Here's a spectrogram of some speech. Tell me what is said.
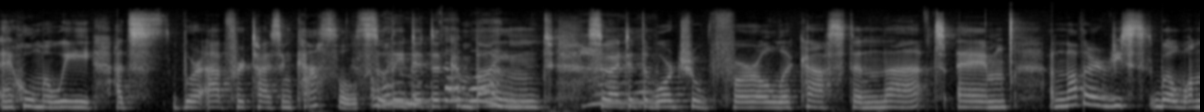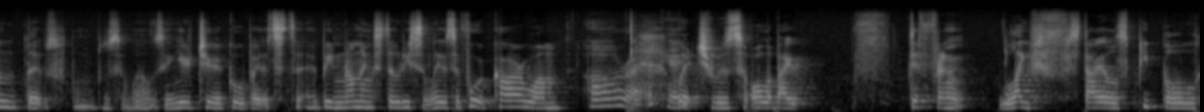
uh, Home Away had were advertising castles, so Oh, they did a combined. So I Ah, did the wardrobe for all the cast in that. Um, another rec- well, one that was, well, it was a year or two ago, but it's been running still recently. It was a Ford car one All right. Okay. which was all about different lifestyles, people.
